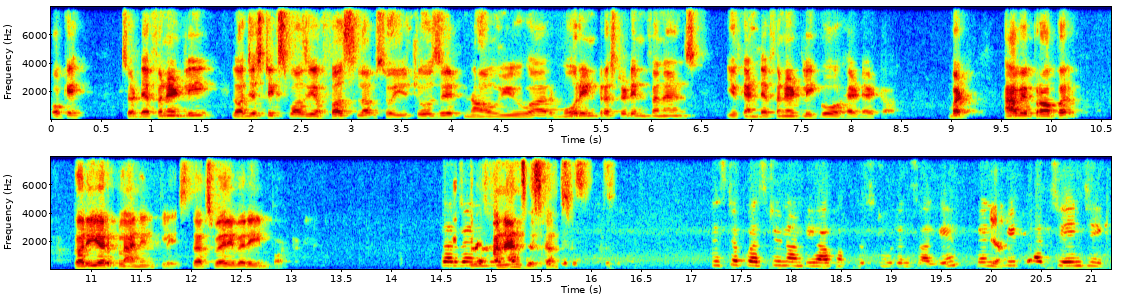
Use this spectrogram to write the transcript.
Okay, so definitely logistics was your first love, so you chose it. Now you are more interested in finance. You can definitely go ahead at all, but have a proper career plan in place. That's very very important. Sir, when finance is concerned. just a question on behalf of the students again. When Yeah. people are changing,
